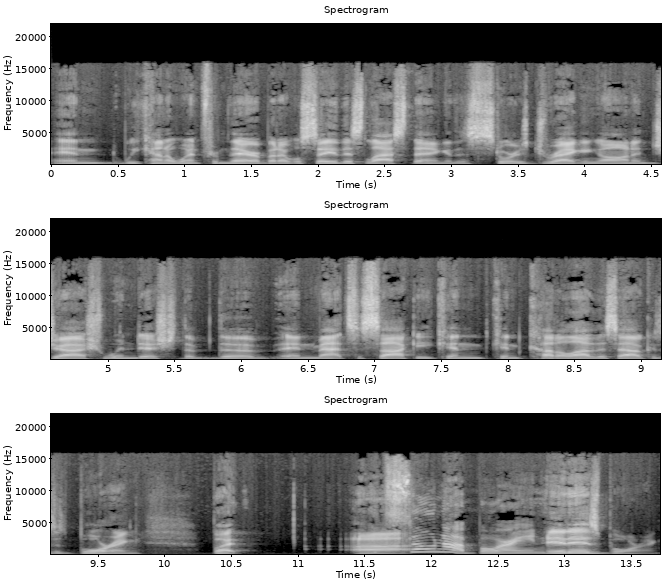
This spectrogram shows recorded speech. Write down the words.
and we kind of went from there. But I will say this last thing, and this story's dragging on, and Josh Windish, the the and Matt Sasaki can can cut a lot of this out because it's boring, but uh, it's so not boring. it is boring.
